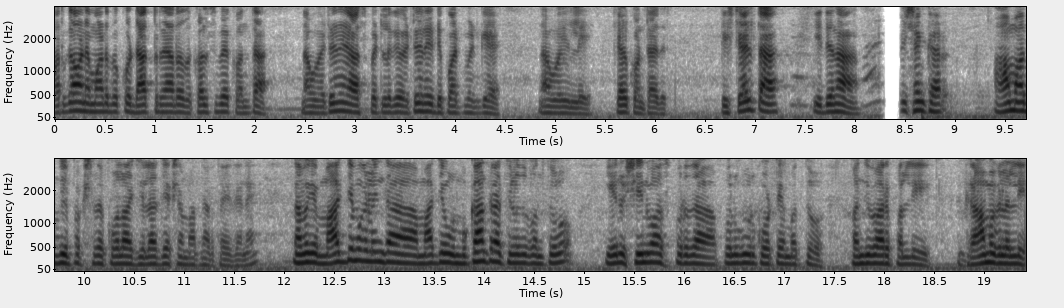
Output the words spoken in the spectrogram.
ವರ್ಗಾವಣೆ ಮಾಡಬೇಕು, ಡಾಕ್ಟ್ರನ್ನ ಯಾರಾದ್ರು ಕಳಿಸ್ಬೇಕು ಅಂತ ನಾವು ವೆಟನರಿ ಹಾಸ್ಪಿಟ್ಲಿಗೆ ವೆಟನರಿ ಡಿಪಾರ್ಟ್ಮೆಂಟ್ಗೆ ನಾವು ಇಲ್ಲಿ ಕೇಳ್ಕೊತಾ ಇದ್ರಿ. ಇಷ್ಟು ಹೇಳ್ತಾ ಈ ದಿನ ರವಿಶಂಕರ್ ಆಮ್ ಆದ್ಮಿ ಪಕ್ಷದ ಕೋಲಾರ ಜಿಲ್ಲಾಧ್ಯಕ್ಷ ಮಾತನಾಡ್ತಾ ಇದ್ದೇನೆ. ನಮಗೆ ಮಾಧ್ಯಮಗಳಿಂದ, ಮಾಧ್ಯಮಗಳ ಮುಖಾಂತರ ತಿಳಿದು ಬಂತು, ಏನು ಶ್ರೀನಿವಾಸಪುರದ ಪುಲಗೂರು ಕೋಟೆ ಮತ್ತು ಪಂದಿವಾರಪಲ್ಲಿ ಗ್ರಾಮಗಳಲ್ಲಿ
